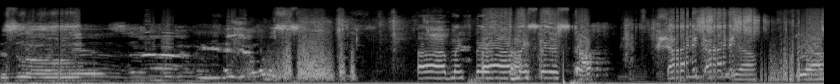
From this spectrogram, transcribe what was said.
As long as Uh, my spare Uh, stuff. my spare stuff. Guys, guys. Yeah.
